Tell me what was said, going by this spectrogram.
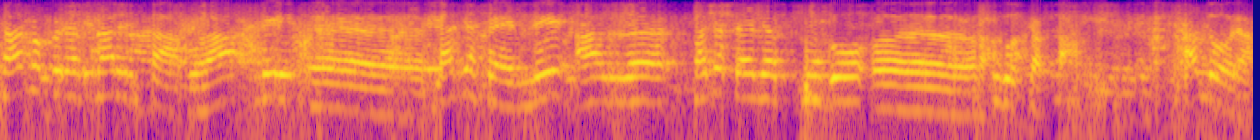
stanno per arrivare in tavola le eh, tagliatelle al, tagliatelle al sugo, eh, sugo scappato. Allora,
